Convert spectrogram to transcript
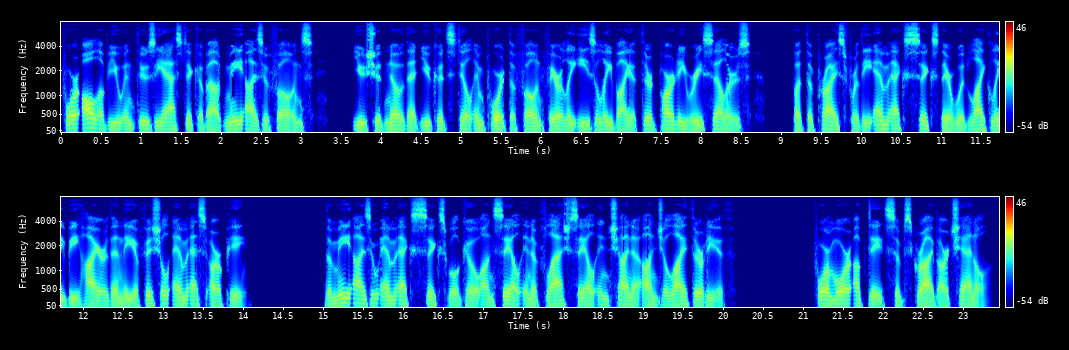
For all of you enthusiastic about Meizu phones, you should know that you could still import the phone fairly easily via third-party resellers, but the price for the MX6 there would likely be higher than the official MSRP. The Meizu MX6 will go on sale in a flash sale in China on July 30th. For more updates subscribe our channel.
